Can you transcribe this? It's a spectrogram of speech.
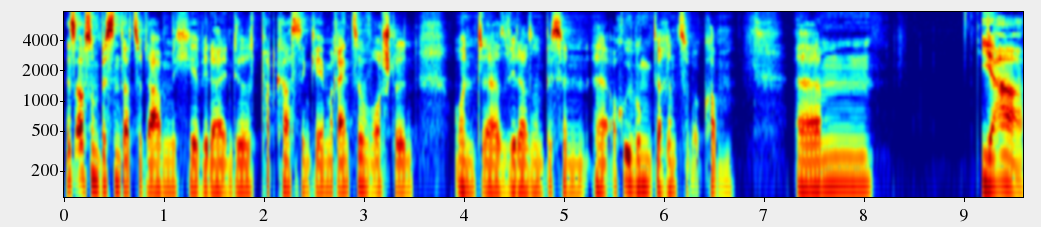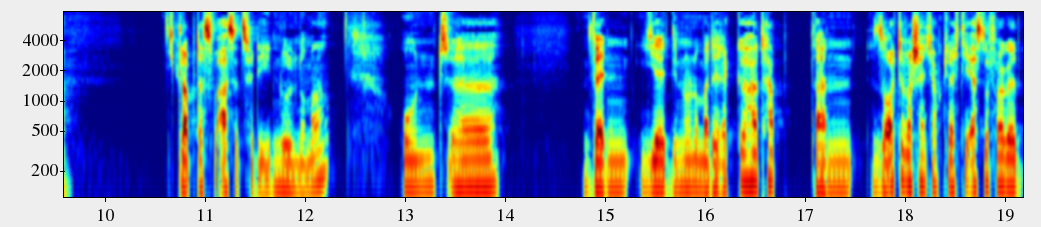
ist auch so ein bisschen dazu da, mich hier wieder in dieses Podcasting-Game reinzuwurschteln und äh, wieder so ein bisschen äh, auch Übung darin zu bekommen. Ähm, ja, ich glaube, das war es jetzt für die Nullnummer. Und äh, wenn ihr die Nullnummer direkt gehört habt, dann sollte wahrscheinlich auch gleich die erste Folge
